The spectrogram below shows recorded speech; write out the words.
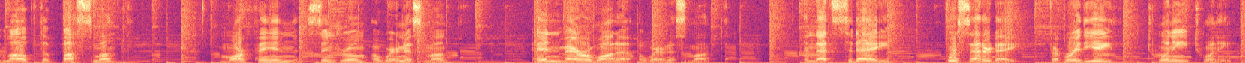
Love the Bus Month, Marfan Syndrome Awareness Month, and Marijuana Awareness Month. And that's today for Saturday, February the 8th, 2020.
